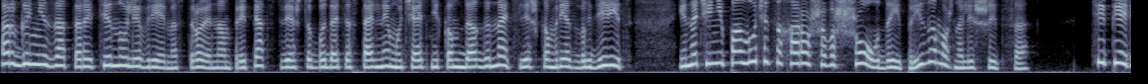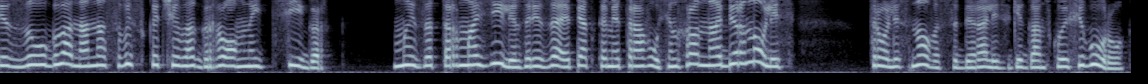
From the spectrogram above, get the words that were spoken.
Организаторы тянули время, строя нам препятствия, чтобы дать остальным участникам догнать слишком резвых девиц, иначе не получится хорошего шоу, да и приза можно лишиться. — Теперь из-за угла на нас выскочил огромный тигр. Мы затормозили, взрезая пятками траву, синхронно обернулись. Тролли снова собирались в гигантскую фигуру.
